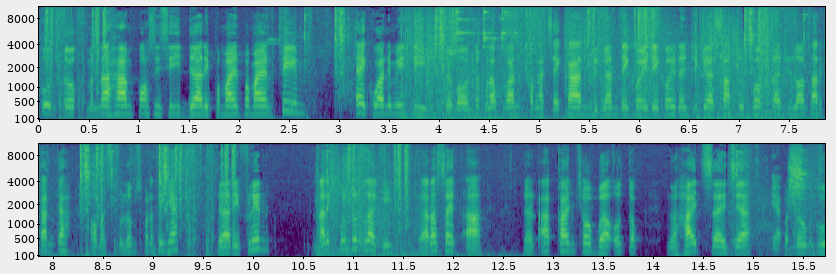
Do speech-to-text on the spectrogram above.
untuk menahan posisi dari pemain-pemain tim Equanimity. Coba untuk melakukan pengecekan dengan decoy-decoy dan juga satu bom dan dilontarkankah? Oh masih belum sepertinya. Dari Flynn, narik mundur lagi ke arah side A. Dan akan coba untuk nge-hide saja. Yep. Menunggu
